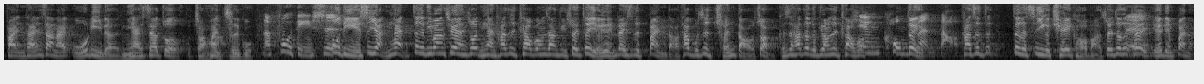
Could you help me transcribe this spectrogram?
反弹上来无力的，你还是要做转换持股。那附顶是附顶也是一样，你看这个地方虽然说，你看它是跳空上去，所以这有点类似半岛，它不是纯岛状，可是它这个地方是跳空天空对半岛它是这这个是一个缺口嘛，所以这个对这有点半岛。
